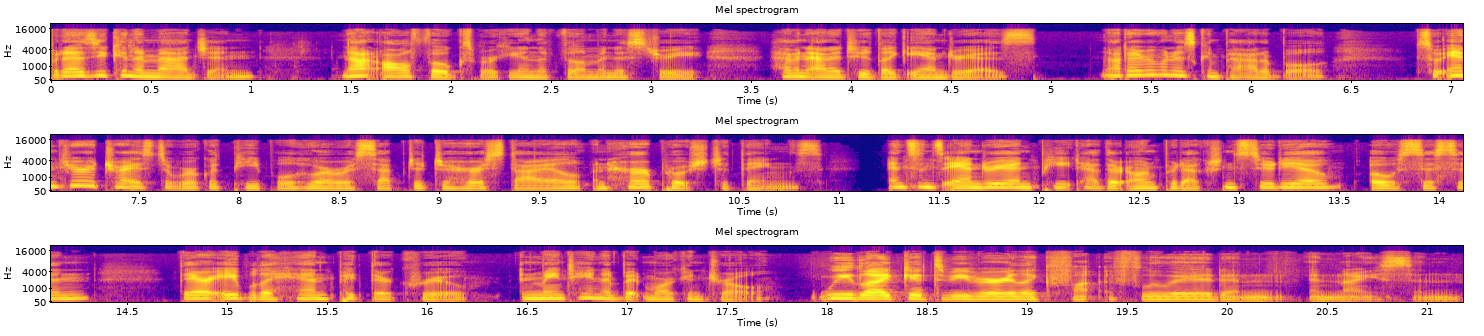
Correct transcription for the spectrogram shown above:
But as you can imagine, not all folks working in the film industry have an attitude like Andrea's. Not everyone is compatible. So Andrea tries to work with people who are receptive to her style and her approach to things. And since Andrea and Pete have their own production studio, O Sisson, they are able to handpick their crew and maintain a bit more control. we like it to be very like fun, fluid and and nice and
